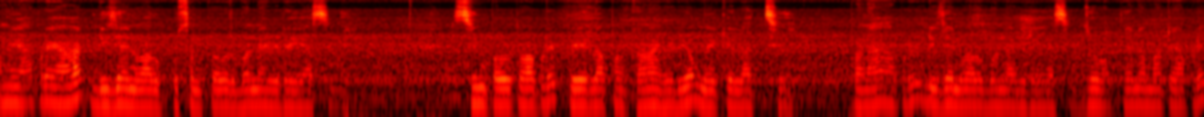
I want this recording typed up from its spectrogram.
અને આપણે આ ડિઝાઇનવાળું કુશન કવર બનાવી રહ્યા છીએ. સિમ્પલ તો આપણે પહેલાં પણ ઘણા વીડિયો મેકેલા જ છે, પણ આ આપણે ડિઝાઇનવાળું બનાવી રહ્યા છીએ. જો તેના માટે આપણે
